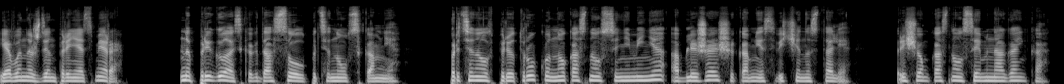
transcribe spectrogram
я вынужден принять меры». Напряглась, когда Соул потянулся ко мне. Протянул вперед руку, но коснулся не меня, а ближайшей ко мне свечи на столе. Причем коснулся именно огонька.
